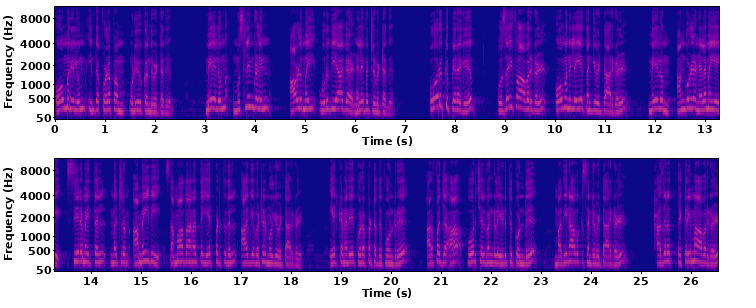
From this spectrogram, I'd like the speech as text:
ஓமனிலும் இந்த குழப்பம் முடிவுக்கு வந்துவிட்டது மேலும் முஸ்லிம்களின் ஆளுமை உறுதியாக நிலை பெற்றுவிட்டது போருக்கு பிறகு ஹுசைஃபா அவர்கள் ஓமனிலேயே தங்கிவிட்டார்கள். மேலும் அங்குள்ள நிலைமையை சீரமைத்தல் மற்றும் அமைதி சமாதானத்தை ஏற்படுத்துதல் ஆகியவற்றில் மூழ்கிவிட்டார்கள். ஏற்கனவே கூறப்பட்டது போன்று அர்ஃபஜா போர் செல்வங்களை எடுத்துக்கொண்டு மதீனாவுக்கு சென்று விட்டார்கள் ஹசரத் எக்ரிமா அவர்கள்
